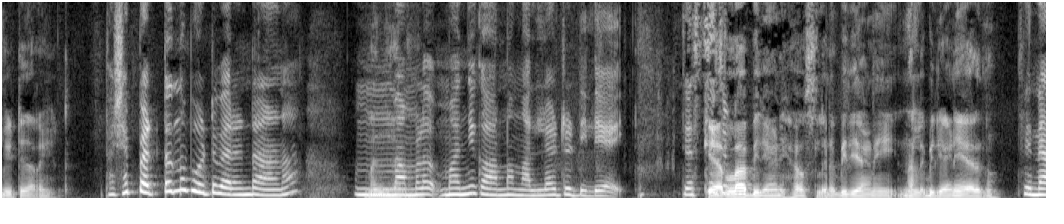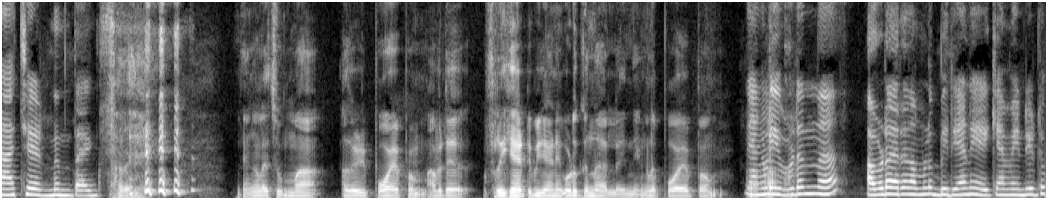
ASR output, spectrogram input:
വീട്ടിൽ ഇറങ്ങിയിട്ട്. പക്ഷെ പെട്ടെന്ന് പോയിട്ട് വരേണ്ടതാണ്. നമ്മൾ മഞ്ഞ് കാരണം നല്ലതായിട്ട് ഡിലേ ആയി. ജസ്റ്റ് കേരള ബിരിയാണി ഹൗസിലെ ബിരിയാണി നല്ല ബിരിയാണി ആയിരുന്നു പിന്നെ ആ ചേട്ടനും താങ്ക്സ് ഞങ്ങളെ ചുമ്മാ അതുവഴി പോയപ്പം അവർ ഫ്രീ ആയിട്ട് ബിരിയാണി കൊടുക്കുന്നതല്ല? ഞങ്ങൾ പോയപ്പം ഞങ്ങൾ ഇവിടുന്ന് അവിടെ വരെ നമ്മൾ ബിരിയാണി കഴിക്കാൻ വേണ്ടിയിട്ട്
